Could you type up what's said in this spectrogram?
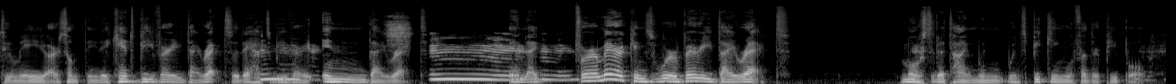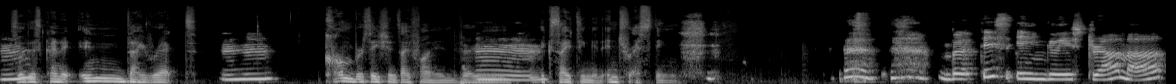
to me or something. They can't be very direct. So they have to be very indirect. Mm-hmm. And for Americans, we're very direct most of the time when, when speaking with other people. So Mhm. this kind of indirect Mm-hmm. conversations I find very Mm. exciting and interesting. But this English drama,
